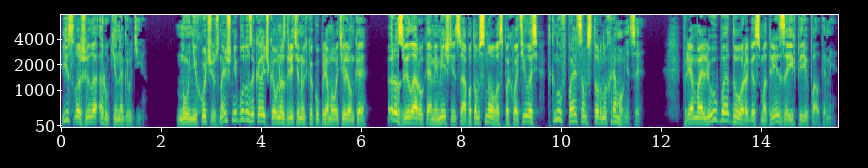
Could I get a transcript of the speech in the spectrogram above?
и сложила руки на груди. «Ну, не хочешь, знаешь, не буду за колечко в ноздри тянуть, как упрямого теленка». Развела руками мечница, а потом снова спохватилась, ткнув пальцем в сторону храмовницы. Прямо любо-дорого смотреть за их перепалками.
